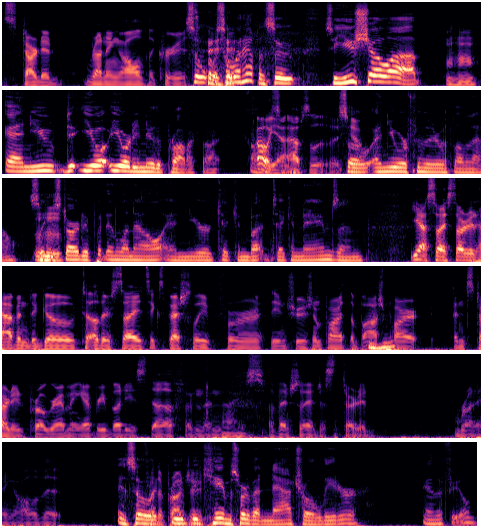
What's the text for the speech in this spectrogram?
started running all the crews. So so what happens? So so you show up Mhm. and you you you already knew the product. Uh, oh yeah, absolutely. So and you were familiar with Lenel. So you Mhm. started putting in Lenel and you're kicking butt and taking names and yeah. yeah, so I started having to go to other sites, especially for the intrusion part, the Bosch Mm-hmm. part, and started programming everybody's stuff, and then nice. eventually I just started running all of it. And so for it, the it became sort of a natural leader in the field.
